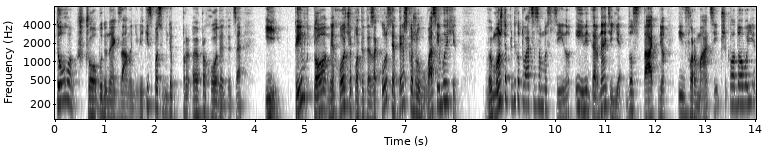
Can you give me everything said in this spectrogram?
того, що буде на екзамені, в який спосіб буде е, проходити це. І тим, хто не хоче платити за курс, я теж скажу, у вас є вихід. Ви можете підготуватися самостійно, і в інтернеті є достатньо інформації прикладової.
